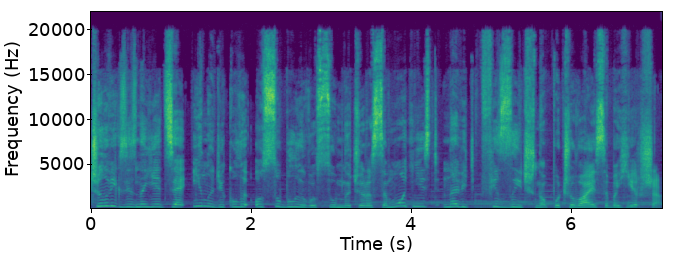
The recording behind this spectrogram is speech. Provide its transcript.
Чоловік зізнається, іноді, коли особливо сумно через самотність, навіть фізично почуває себе гірше.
